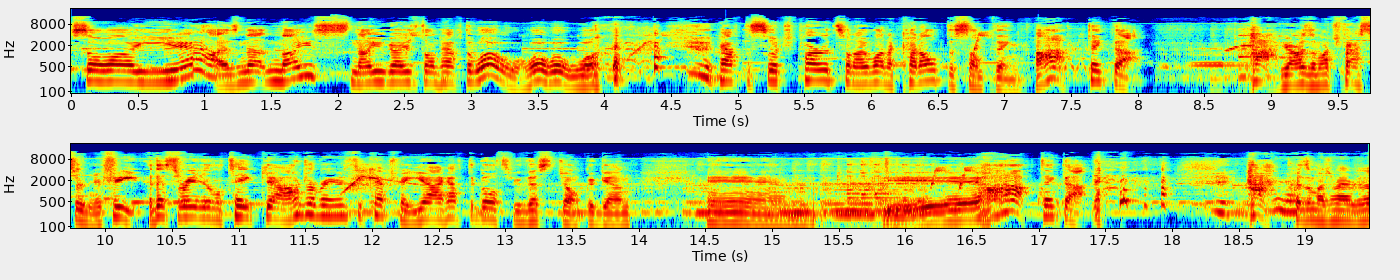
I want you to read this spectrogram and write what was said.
So uh, yeah, isn't that nice? Now you guys don't have to- whoa, whoa, whoa, whoa. have to switch parts when I want to cut out to something. Aha, take that. Ha! Your arms are much faster than your feet. At this rate, it'll take uh, 100 minutes to catch me. Yeah, I have to go through this junk again. And... Yeah, ha! Take that. ha! Your arms are much faster.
